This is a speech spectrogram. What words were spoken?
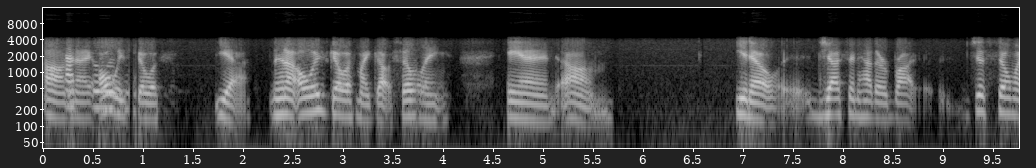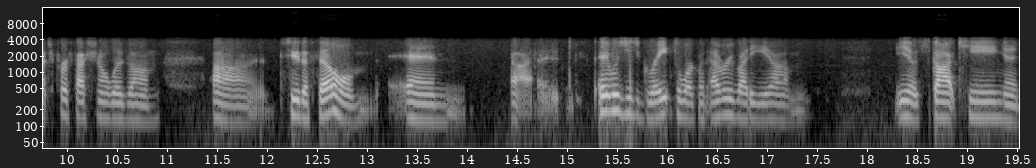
Um, and I always go with, yeah, and I always go with my gut feeling, and um, you know, Jess and Heather brought just so much professionalism uh, to the film, and uh, it was just great to work with everybody. Um, you know, Scott King and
